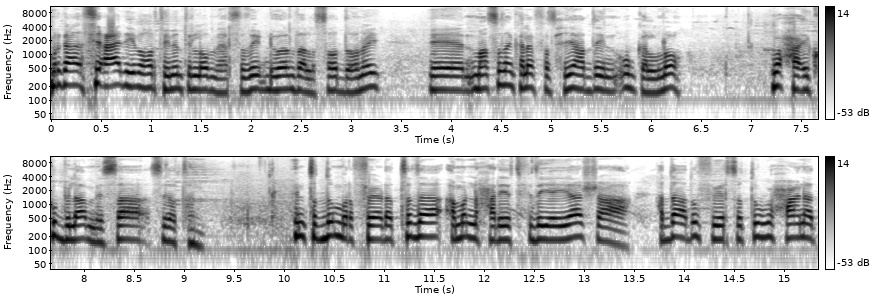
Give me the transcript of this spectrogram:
Markaa si caadiyaba horta inantii loo mehersaday dhowaan baa la soo doonay. Maansadan kale fadxiya haddaynu u galno waxa ay ku bilaabmaysaa sida tan. Inta dumar feedhatada ama naxariis fidayayaasha haddaad u fiirsato waxaanaad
